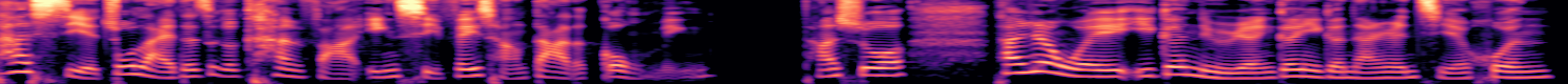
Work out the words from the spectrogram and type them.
他写出来的这个看法引起非常大的共鸣。他说，他认为一个女人跟一个男人结婚，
